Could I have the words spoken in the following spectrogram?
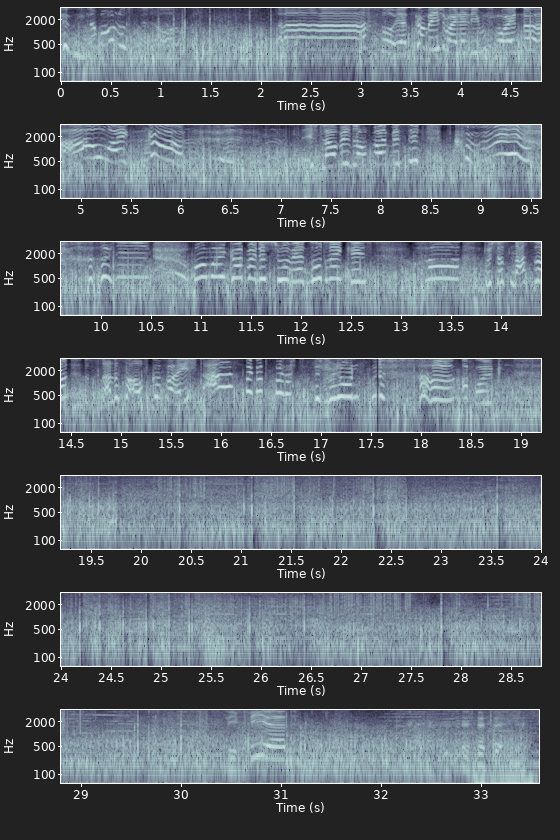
Sieht aber auch lustig aus. Tada! So, jetzt komme ich, meine lieben Freunde. Oh mein Gott! Ich glaube, ich laufe mal ein bisschen quer. oh mein Gott, meine Schuhe werden so dreckig. Ah, durch das Nasse ist alles so aufgeweicht. Ah, oh mein Gott, oh mein Gott, ich bin unten. Erfolg. Sie friert.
